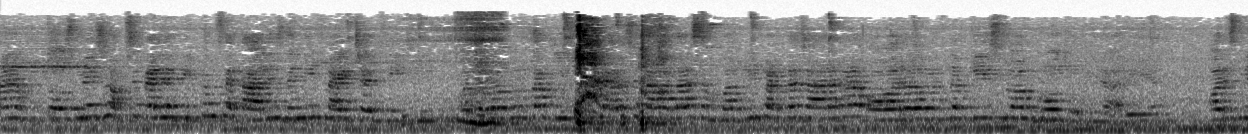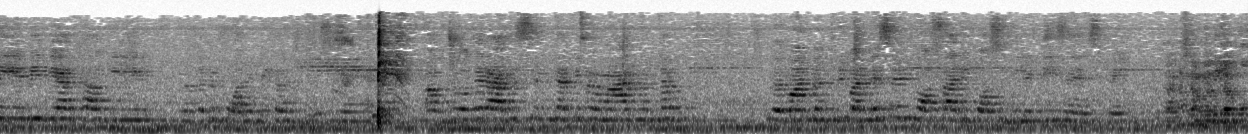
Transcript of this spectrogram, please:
है ना? तो उसमें सबसे पहले अधिकतम सैंतालीस दिन की फ़्लाइट चलती थी। और जबलपुर का दूसरे शहरों से लगातार संपर्क भी बढ़ता जा रहा है और मतलब कि इसमें और ग्रोथ होती जा रही है। और इसमें ये भी दिया था कि मतलब पॉलिटिकल अब ज्योतिरादित्य सिंधिया के विमान मतलब विमान मंत्री बनने से बहुत सारी पॉसिबिलिटीज है इसमें अच्छा मतलब वो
